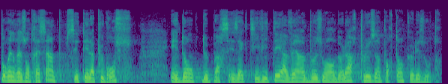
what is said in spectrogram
pour une raison très simple, c'était la plus grosse. Et donc, de par ses activités, avait un besoin en dollars plus important que les autres.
